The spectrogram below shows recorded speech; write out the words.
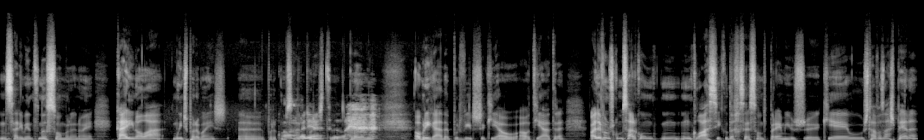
necessariamente na sombra, não é? Karin, olá, muitos parabéns uh, para começar olá, Maria, por este prémio. Obrigada por vires aqui ao, ao teatro. Olha, vamos começar com um, um, um clássico da recepção de prémios, uh, que é o Estavas à Espera.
